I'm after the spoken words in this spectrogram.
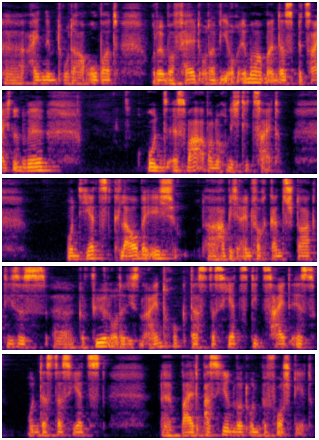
äh, einnimmt oder erobert oder überfällt oder wie auch immer man das bezeichnen will. Und es war aber noch nicht die Zeit. Und jetzt glaube ich, da habe ich einfach ganz stark dieses äh, Gefühl oder diesen Eindruck, dass das jetzt die Zeit ist, und dass das jetzt äh, bald passieren wird und bevorsteht.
